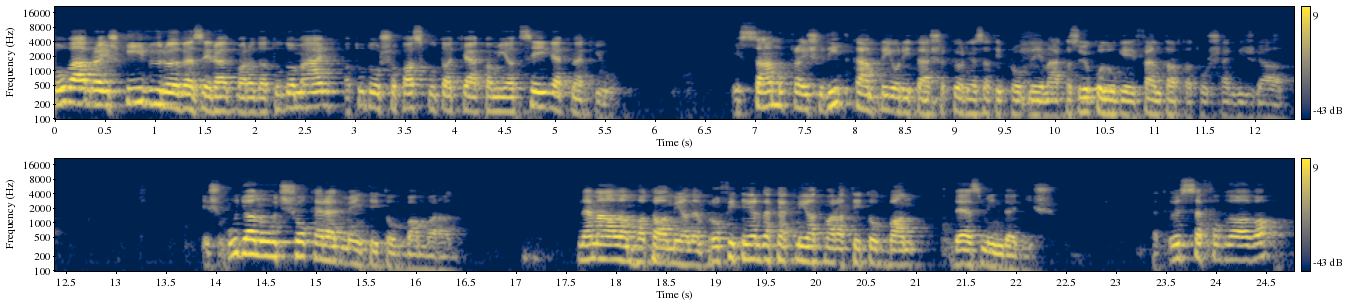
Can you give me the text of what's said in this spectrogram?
Továbbra is kívülről vezérelt marad a tudomány, a tudósok azt kutatják, ami a cégeknek jó. És számukra is ritkán prioritás a környezeti problémák, az ökológiai fenntarthatóság vizsgálata. És ugyanúgy sok eredmény titokban marad. Nem államhatalmi, hanem profit érdekek miatt marad titokban, de ez mindegy is. Tehát összefoglalva,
